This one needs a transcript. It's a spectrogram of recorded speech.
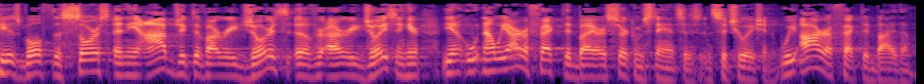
He is both the source and the object of our, rejoice, of our rejoicing here. You know, now we are affected by our circumstances and situation. We are affected by them.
